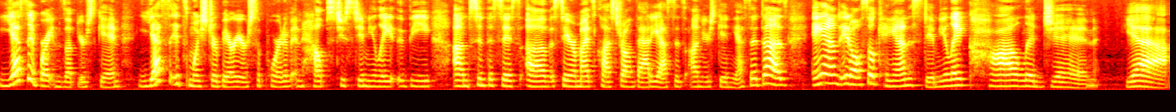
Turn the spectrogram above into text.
Yes, it brightens up your skin. Yes, it's moisture barrier supportive and helps to stimulate the um, synthesis of ceramides, cholesterol, and fatty acids on your skin. Yes, it does. And it also can stimulate collagen. Yeah,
